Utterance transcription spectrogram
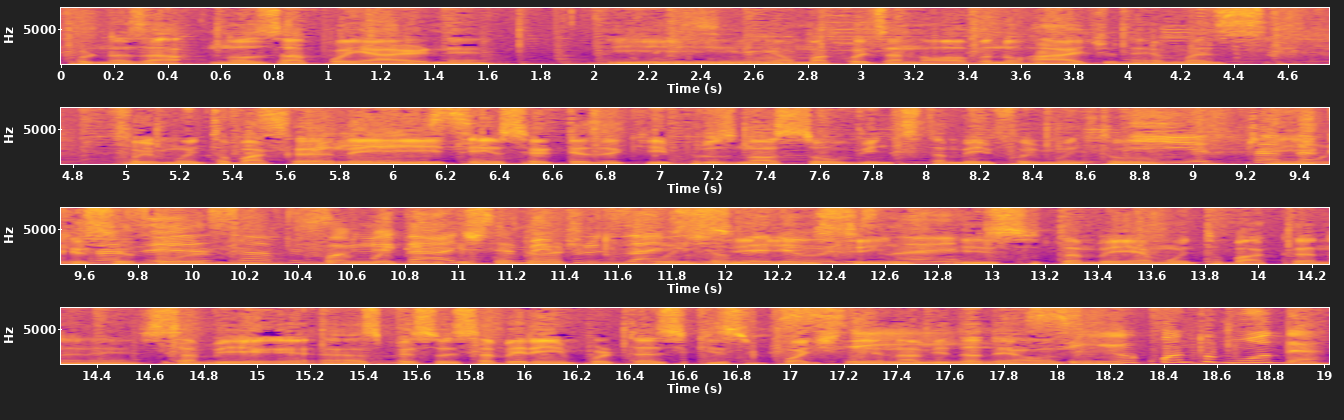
por nos, nos apoiar, né? E é uma coisa nova no rádio, né? Mas foi muito bacana e tenho certeza que para os nossos ouvintes também foi muito e pra enriquecedor. né? Foi muito enriquecedor. Pro design de Sim, interiores, sim. né? Isso também é muito bacana, né? Saber, as pessoas saberem a importância que isso pode ter na vida delas. Sim, e o quanto muda,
